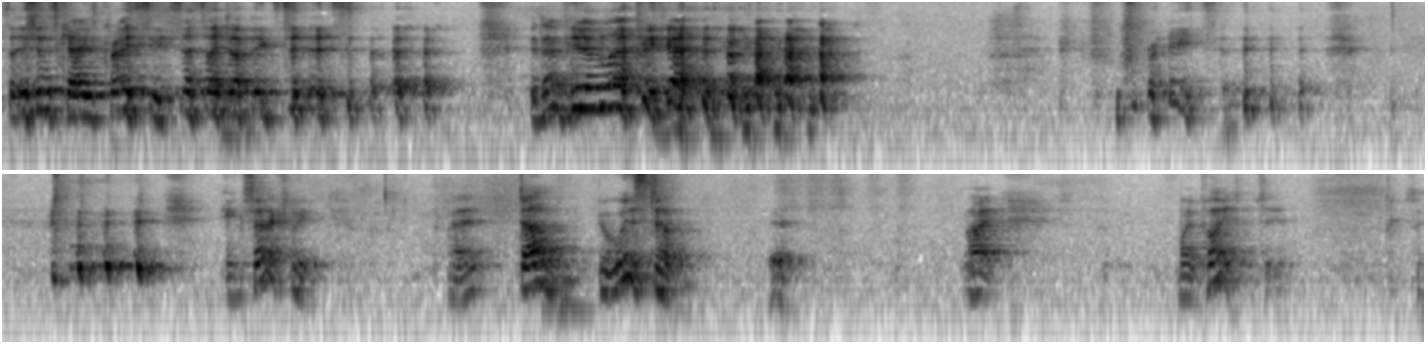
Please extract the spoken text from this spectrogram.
so this guy's crazy. He says I don't exist. and I'm here laughing at him. Phrase. exactly. Right? Dumb, the wisdom. Right. My point. So,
